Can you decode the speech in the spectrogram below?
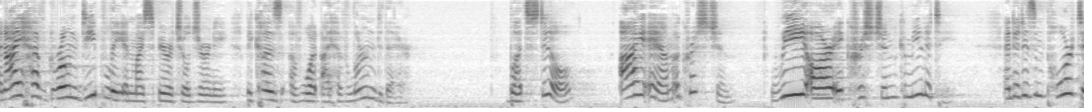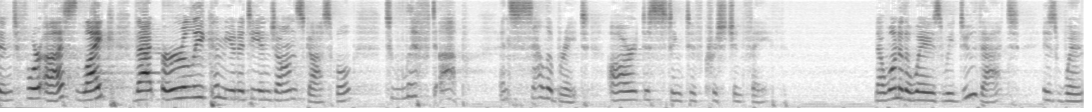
and I have grown deeply in my spiritual journey because of what I have learned there. But still, I am a Christian. We are a Christian community. And it is important for us, like that early community in John's gospel, to lift up and celebrate our distinctive Christian faith. Now, one of the ways we do that is when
